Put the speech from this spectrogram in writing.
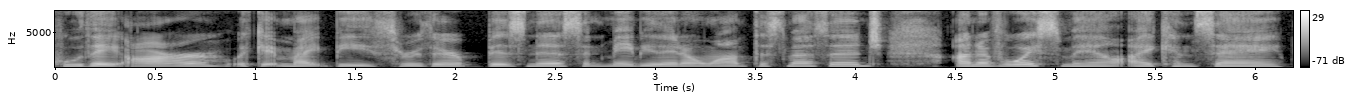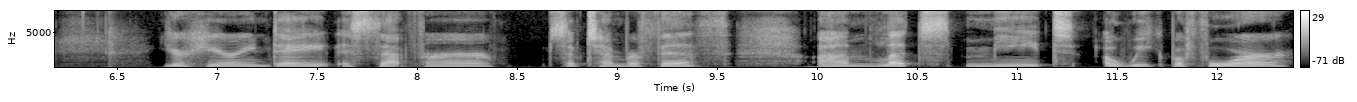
who they are, like it might be through their business and maybe they don't want this message. On a voicemail, I can say, Your hearing date is set for September 5th. Um, let's meet a week before.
